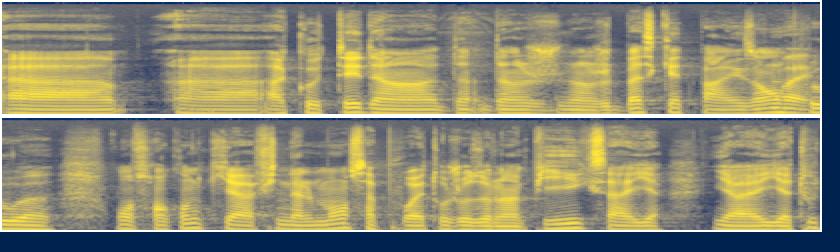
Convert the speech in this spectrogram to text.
à, à- à côté d'un jeu, de basket, par exemple, Ouais. où euh, on se rend compte qu'il y a finalement, ça pourrait être aux Jeux Olympiques, il y a, il y a, il y a tout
